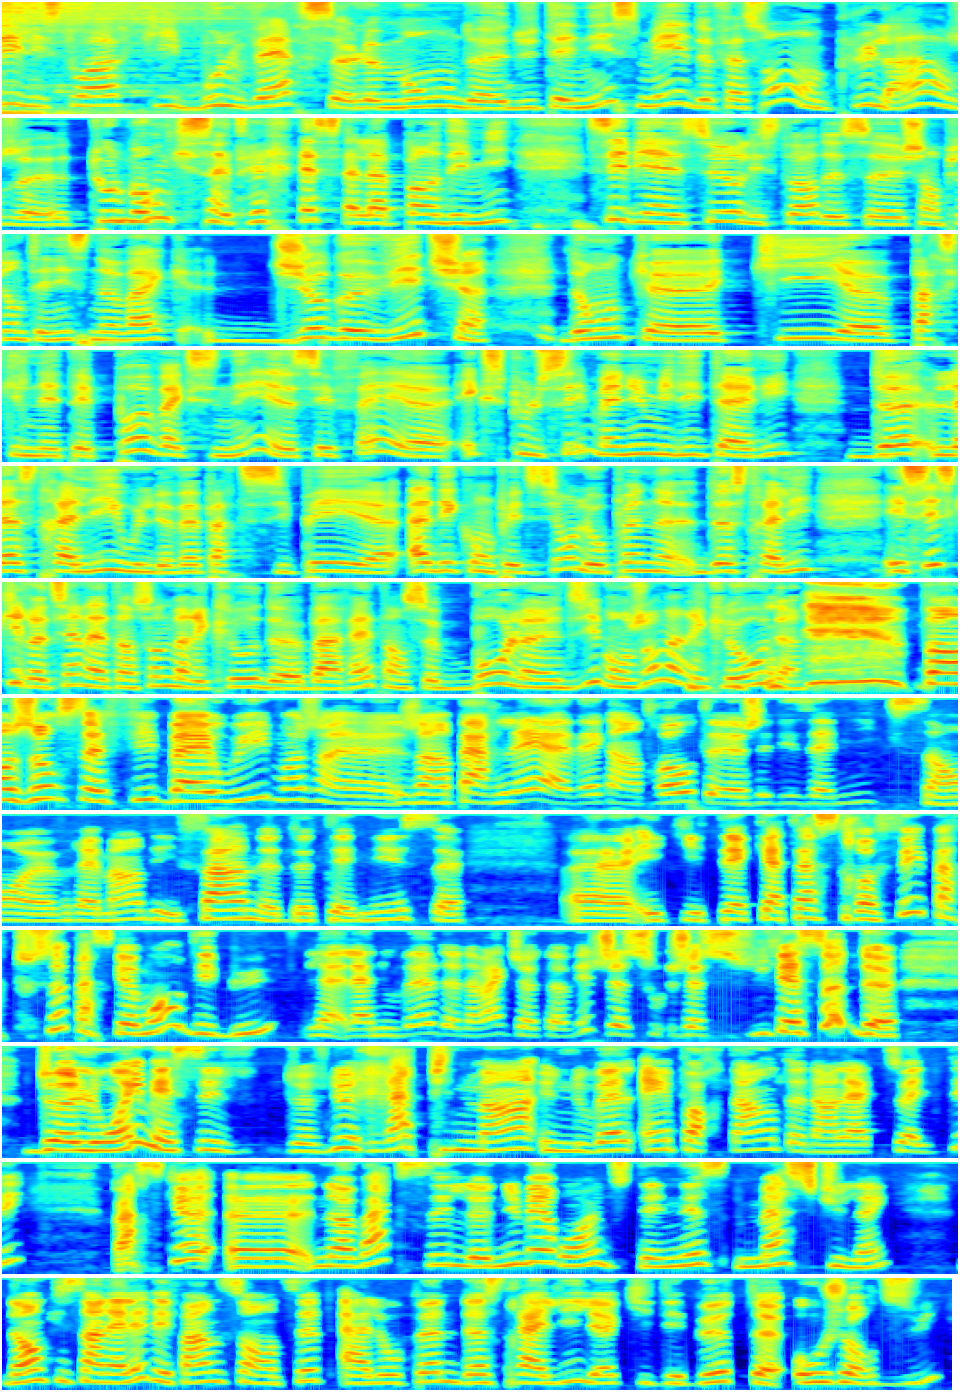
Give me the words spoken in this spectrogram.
C'est l'histoire qui bouleverse le monde du tennis, mais de façon plus large. Tout le monde qui s'intéresse à la pandémie, c'est bien sûr l'histoire de ce champion de tennis Novak Djokovic, donc euh, qui, euh, parce qu'il n'était pas vacciné, euh, s'est fait expulser manu militari de l'Australie où il devait participer à des compétitions, l'Open d'Australie. Et c'est ce qui retient l'attention de Marie-Claude Barrette en ce beau lundi. Bonjour Marie-Claude. Bonjour Sophie. Ben oui oui, moi, j'en parlais avec, entre autres, euh, j'ai des amis qui sont euh, vraiment des fans de tennis euh, et qui étaient catastrophés par tout ça parce que moi, au début, la, nouvelle de Novak Djokovic, je, je suivais ça de loin, mais c'est devenu rapidement une nouvelle importante dans l'actualité parce que Novak, c'est le numéro un du tennis masculin. Donc, il s'en allait défendre son titre à l'Open d'Australie qui débute aujourd'hui.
